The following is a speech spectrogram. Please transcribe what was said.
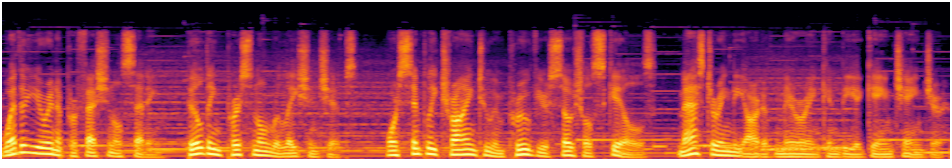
Whether you're in a professional setting, building personal relationships, or simply trying to improve your social skills, mastering the art of mirroring can be a game changer.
